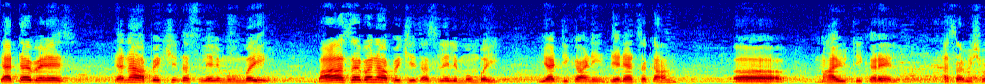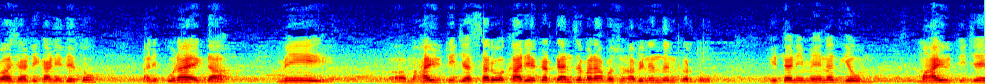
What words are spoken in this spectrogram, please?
त्या त्या वेळेस त्यांना अपेक्षित असलेली मुंबई बाळासाहेबांना अपेक्षित असलेली मुंबई या ठिकाणी देण्याचं काम महायुती करेल असा विश्वास या ठिकाणी देतो. आणि पुन्हा एकदा मी महायुतीच्या सर्व कार्यकर्त्यांचं मनापासून अभिनंदन करतो की त्यांनी मेहनत घेऊन महायुतीचे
